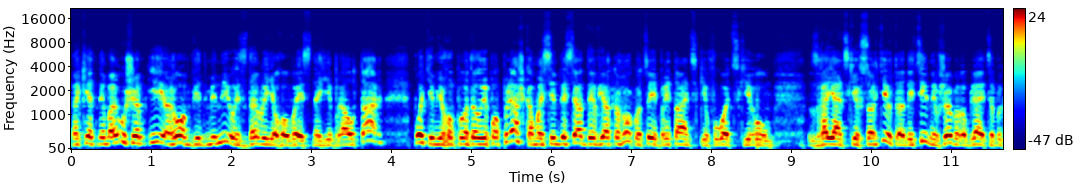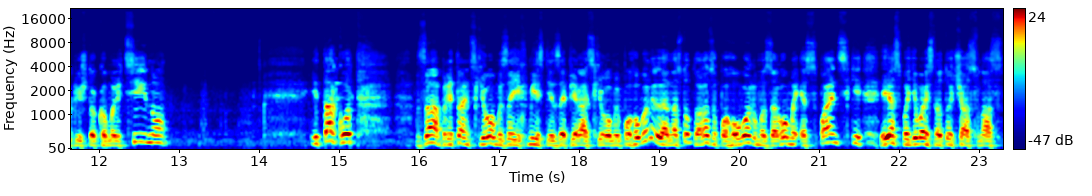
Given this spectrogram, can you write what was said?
ракетним оружием, і ром відмінили, здали його весь на Гібралтар, потім його продали по пляшкам, а 79-го року цей британський флотський рум з гаянських сортів традиційний вже виробляється виключно комерційно. І так от за британські роми, за їх місні, за піратські роми поговорили, а наступного разу поговоримо за роми еспанські. І я сподіваюся, на той час у нас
